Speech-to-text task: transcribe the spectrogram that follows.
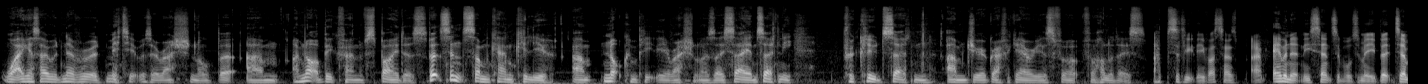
Well, I guess I would never admit it was irrational, but um, I'm not a big fan of spiders. But since some can kill you, um, not completely irrational, as I say, and certainly preclude certain um, geographic areas for, for holidays. Absolutely. That sounds eminently sensible to me. But um,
